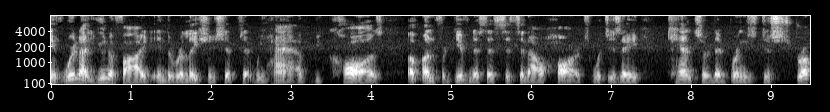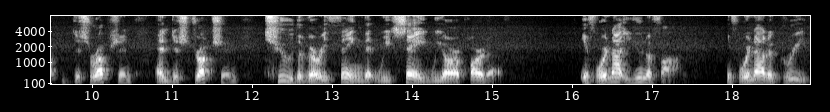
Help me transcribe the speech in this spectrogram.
if we're not unified in the relationships that we have because of unforgiveness that sits in our hearts, which is a cancer that brings disrupt, disruption and destruction to the very thing that we say we are a part of. If we're not unified, if we're not agreed,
